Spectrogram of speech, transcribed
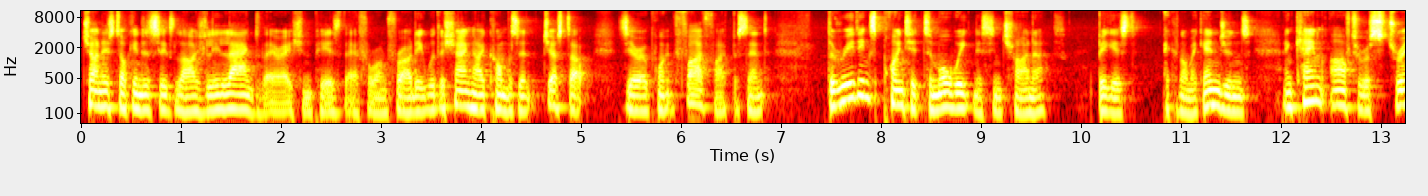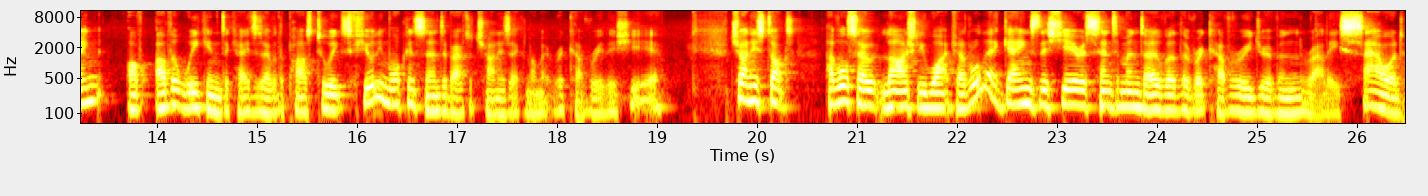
Chinese stock indices largely lagged their Asian peers, therefore, on Friday, with the Shanghai Composite just up 0.55%. The readings pointed to more weakness in China's biggest economic engines and came after a string of other weak indicators over the past two weeks, fueling more concerns about a Chinese economic recovery this year. Chinese stocks have also largely wiped out all their gains this year as sentiment over the recovery driven rally soured.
